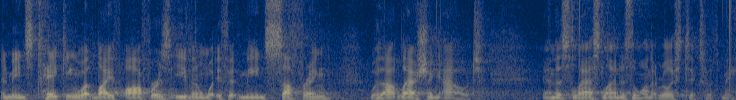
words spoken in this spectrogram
It means taking what life offers, even if it means suffering, without lashing out. And this last line is the one that really sticks with me.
